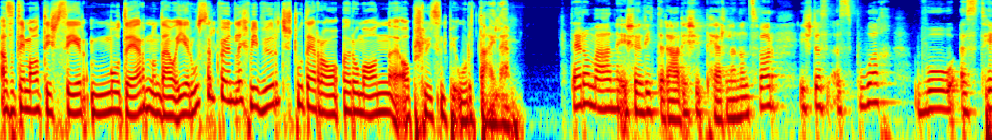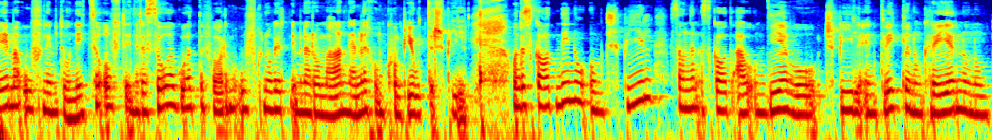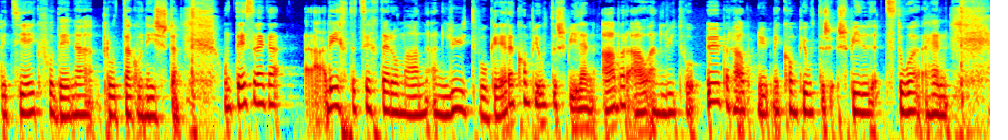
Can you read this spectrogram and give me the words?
Also thematisch sehr modern und auch eher außergewöhnlich. Wie würdest du den Roman abschließend beurteilen? Der Roman ist eine literarische Perle. Und zwar ist das ein Buch, wo ein Thema aufnimmt, das nicht so oft in einer so guten Form aufgenommen wird in einem Roman, nämlich um Computerspiel. Und es geht nicht nur um das Spiel, sondern es geht auch um die, die das Spiel entwickeln und kreieren und um die Beziehung von diesen Protagonisten. Und deswegen richtet sich der Roman an Leute, die gerne Computerspiele haben, aber auch an Leute, die überhaupt nichts mit Computerspielen zu tun haben.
